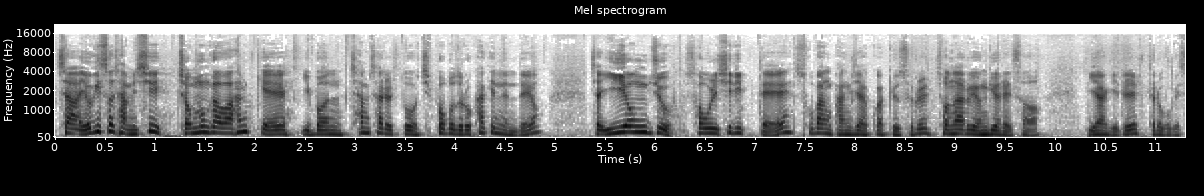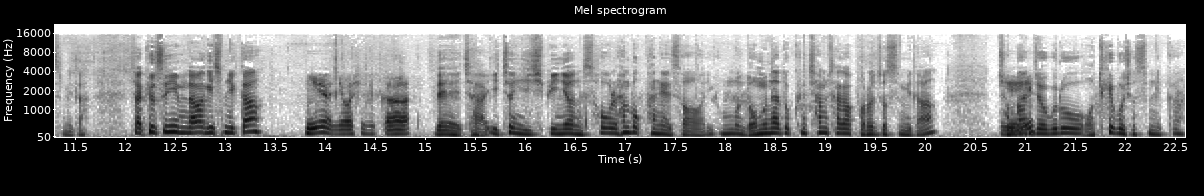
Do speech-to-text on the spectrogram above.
자, 여기서 잠시 전문가와 함께 이번 참사를 또 짚어보도록 하겠는데요. 자, 이영주 서울시립대 소방방지학과 교수를 전화로 연결해서 이야기를 들어보겠습니다. 자, 교수님 나와 계십니까? 예, 안녕하십니까. 네, 자, 2022년 서울 한복판에서 이건 뭐 너무나도 큰 참사가 벌어졌습니다. 전반적으로 예. 어떻게 보셨습니까?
